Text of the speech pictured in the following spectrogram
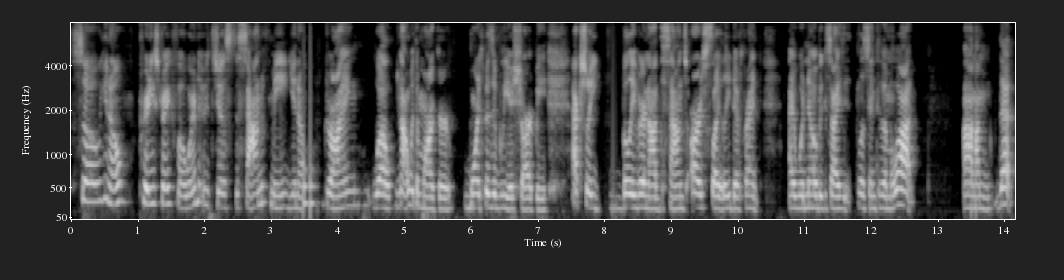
So, you know, pretty straightforward. It's just the sound of me, you know, drawing, well, not with a marker, more specifically a Sharpie. Actually, believe it or not, the sounds are slightly different. I would know because I listen to them a lot. Um, that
